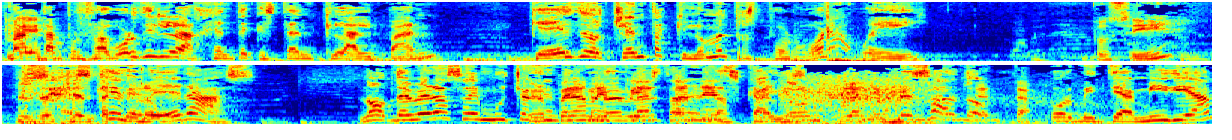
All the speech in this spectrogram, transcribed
Marta, por favor, dile a la gente que está en Tlalpan que es de 80 kilómetros por hora, güey. Pues sí, es de Es 80 que de veras. No, de veras hay mucha Pero gente que no debería estar en es- las calles. es Empezando 80. por mi tía Miriam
